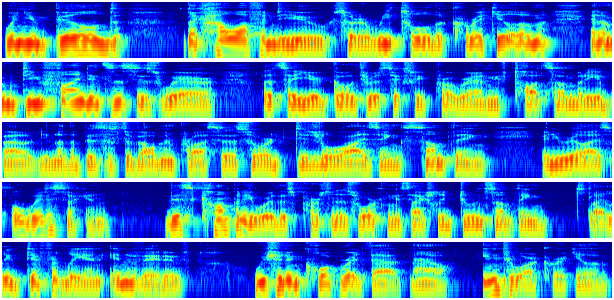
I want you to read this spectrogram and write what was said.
when you build like how often do you sort of retool the curriculum and um, do you find instances where let's say you're going through a six week program you've taught somebody about you know the business development process or digitalizing something and you realize oh wait a second this company where this person is working is actually doing something slightly differently and innovative. We should incorporate that now into our curriculum.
